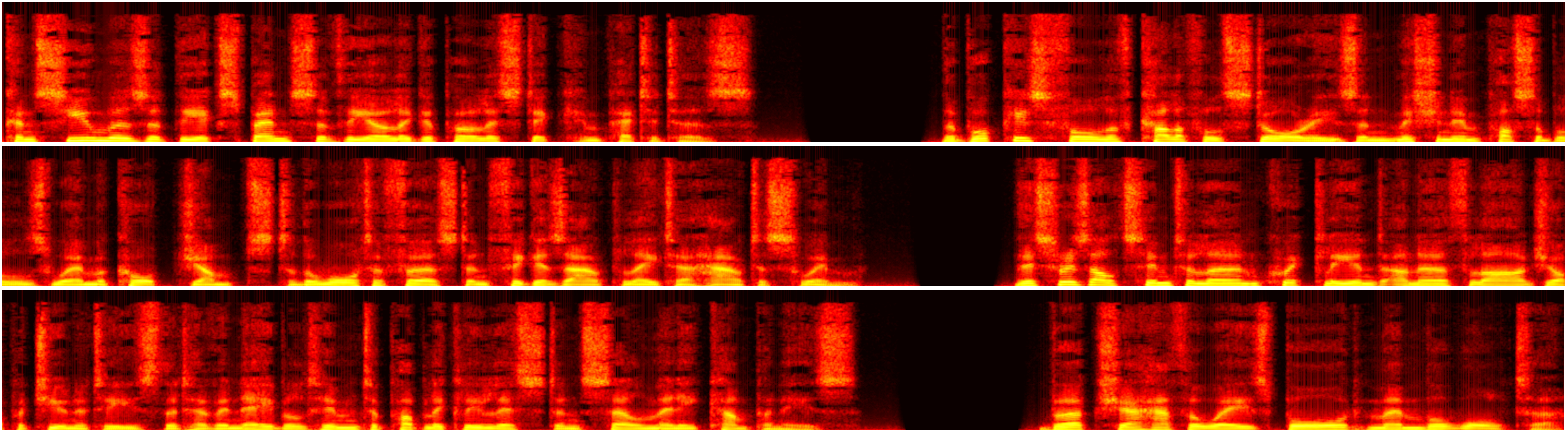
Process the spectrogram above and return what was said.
consumers at the expense of the oligopolistic competitors. The book is full of colorful stories and mission impossibles where McCourt jumps to the water first and figures out later how to swim. This results him to learn quickly and unearth large opportunities that have enabled him to publicly list and sell many companies. Berkshire Hathaway's board member Walter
